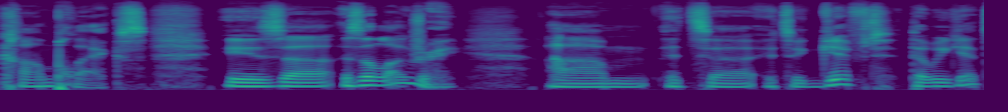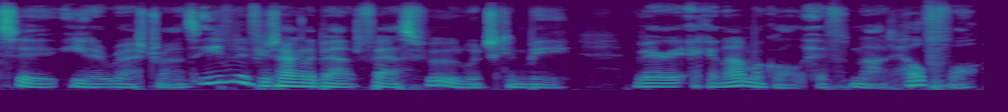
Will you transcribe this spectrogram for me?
complex is uh, is a luxury. Um, it's a it's a gift that we get to eat at restaurants, even if you're talking about fast food, which can be very economical if not healthful.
